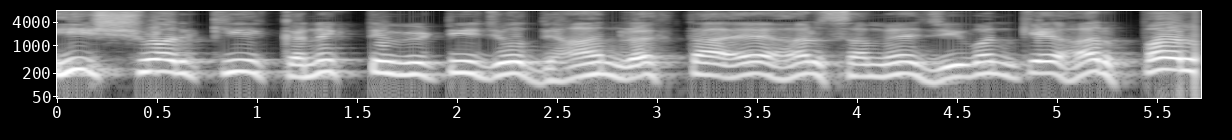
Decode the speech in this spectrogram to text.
ईश्वर की कनेक्टिविटी जो ध्यान रखता है, हर समय जीवन के हर पल,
